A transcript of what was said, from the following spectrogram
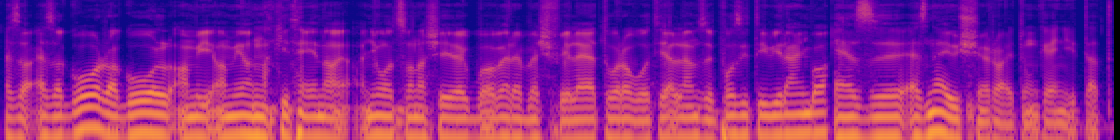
ez a, ez a gólra gól, ami, ami annak idején a, a 80-as években a verebesféle eltóra volt jellemző pozitív irányba, ez, ez ne üssön rajtunk ennyit. Tehát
